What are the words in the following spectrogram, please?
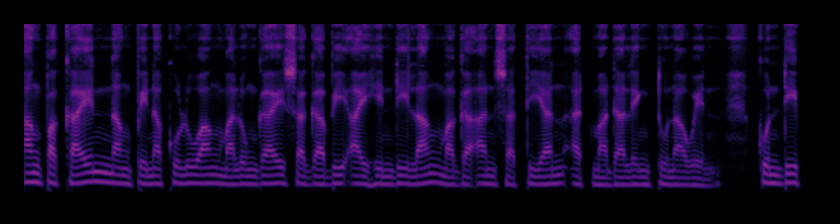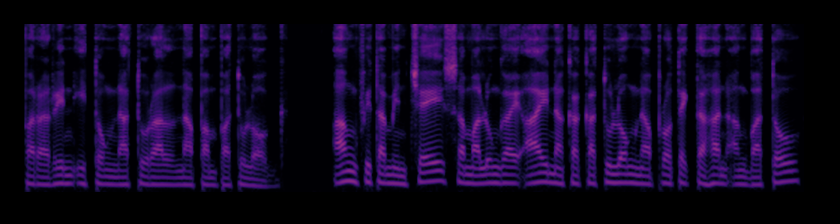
Ang pagkain ng pinakuluang malunggay sa gabi ay hindi lang magaan sa tiyan at madaling tunawin, kundi para rin itong natural na pampatulog. Ang vitamin C sa malunggay ay nakakatulong na protektahan ang bato,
